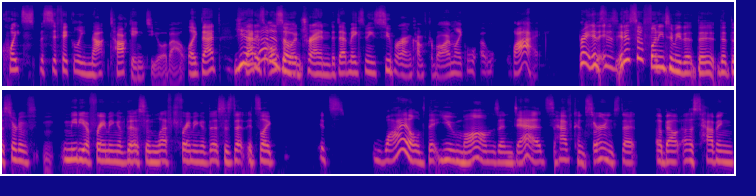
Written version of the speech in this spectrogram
quite specifically not talking to you about like that yeah, that is also a- a trend that makes me super uncomfortable i'm like "Wh- uh, why Right. And it- is- it is so funny to me that the that the sort of media framing of this and left framing of this is that it's like it's wild that you moms and dads have concerns that about us having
